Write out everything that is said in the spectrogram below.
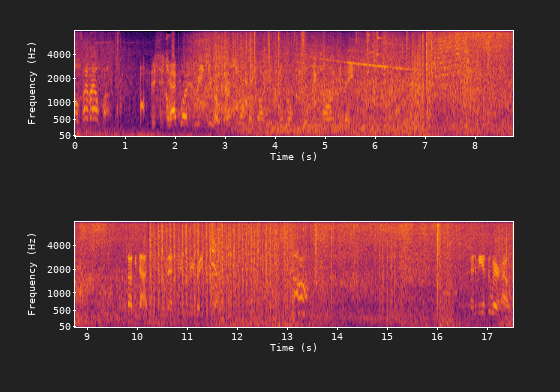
Hostiles have Alpha. This is Jaguar 3-0. Personal radar is bingo fuel. Recalling to base. Copy that. Nomad 2-3 ready for track. Enemy at the warehouse.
